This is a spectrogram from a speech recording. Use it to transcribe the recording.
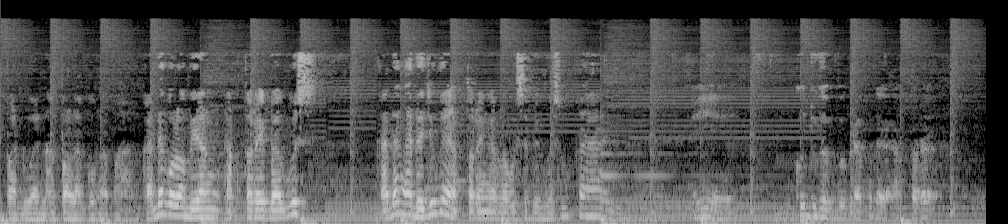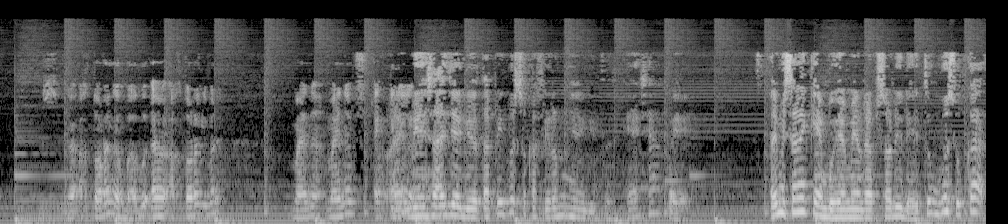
perpaduan apalah gue nggak paham. Kadang kalau bilang aktornya bagus, kadang ada juga yang aktor yang nggak bagus tapi gue suka. Gitu. Iya. Gue juga beberapa kayak aktornya nggak aktornya nggak bagus. Eh, aktornya gimana? Mainnya mainnya actingnya biasa aja gitu, tapi gue suka filmnya gitu. Kayak siapa ya? Tapi misalnya kayak Bohemian Rhapsody deh, itu gue suka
